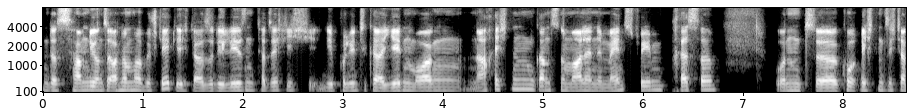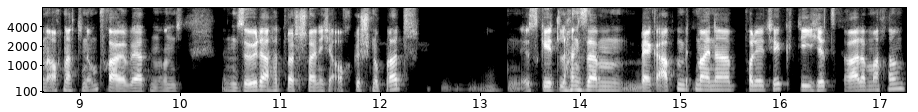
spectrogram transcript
Und das haben die uns auch nochmal bestätigt. Also die lesen tatsächlich die Politiker jeden Morgen Nachrichten, ganz normal in der Mainstream-Presse und äh, richten sich dann auch nach den Umfragewerten. Und Söder hat wahrscheinlich auch geschnuppert. Es geht langsam bergab mit meiner Politik, die ich jetzt gerade mache.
